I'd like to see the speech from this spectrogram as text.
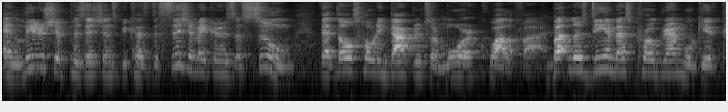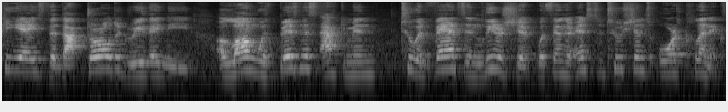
and leadership positions because decision makers assume that those holding doctorates are more qualified. Butler's DMS program will give PAs the doctoral degree they need along with business acumen to advance in leadership within their institutions or clinics.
